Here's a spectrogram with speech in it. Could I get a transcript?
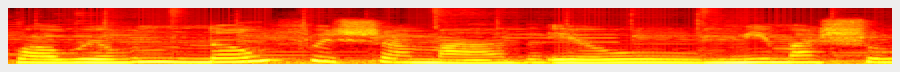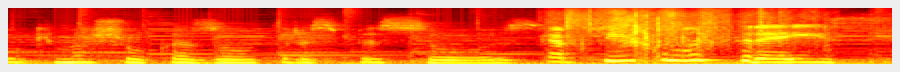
qual eu não fui chamada, eu me machuco e machuco as outras pessoas. Capítulo 3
